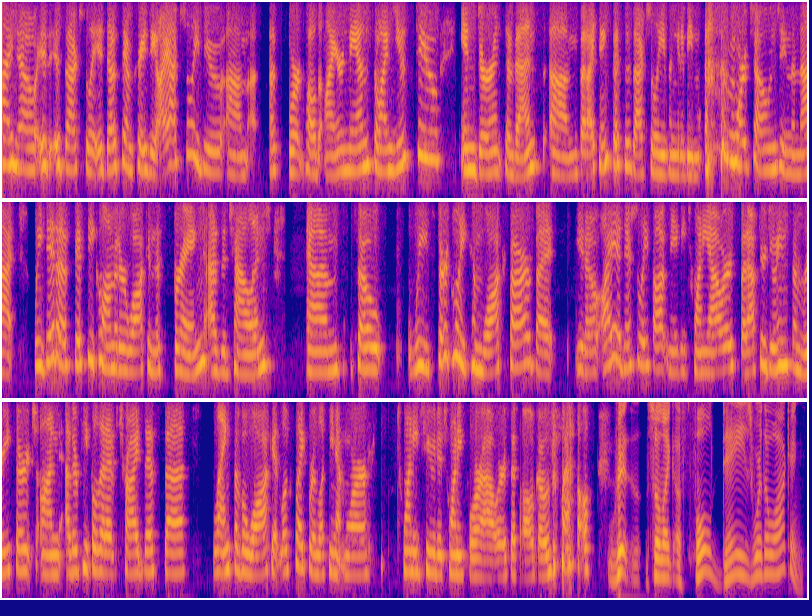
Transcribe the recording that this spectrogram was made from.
I know it, it's actually it does sound crazy. I actually do um, a sport called Ironman, so I'm used to endurance events, um, but I think this is actually even going to be more challenging than that. We did a 50 kilometer walk in the spring as a challenge, um, so we certainly can walk far, but you know, I initially thought maybe 20 hours, but after doing some research on other people that have tried this uh, length of a walk, it looks like we're looking at more 22 to 24 hours if all goes well. So, like a full day's worth of walking.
